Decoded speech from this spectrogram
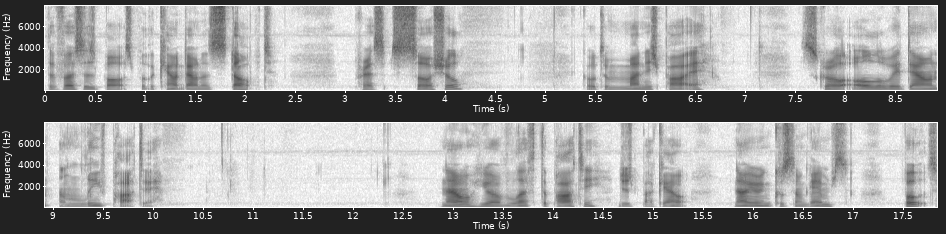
the versus bots but the countdown has stopped. Press social. Go to manage party. Scroll all the way down and leave party. Now you have left the party, just back out. Now you're in custom games. But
